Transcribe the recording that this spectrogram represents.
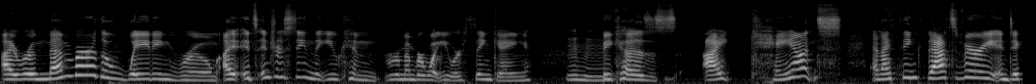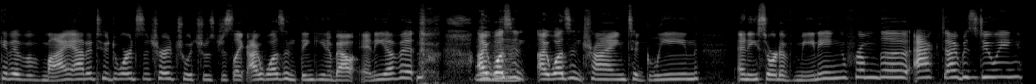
I remember the waiting room. I. It's interesting that you can remember what you were thinking, because I can't, and I think that's very indicative of my attitude towards the church, which was just like I wasn't thinking about any of it. I wasn't. I wasn't trying to glean any sort of meaning from the act I was doing.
